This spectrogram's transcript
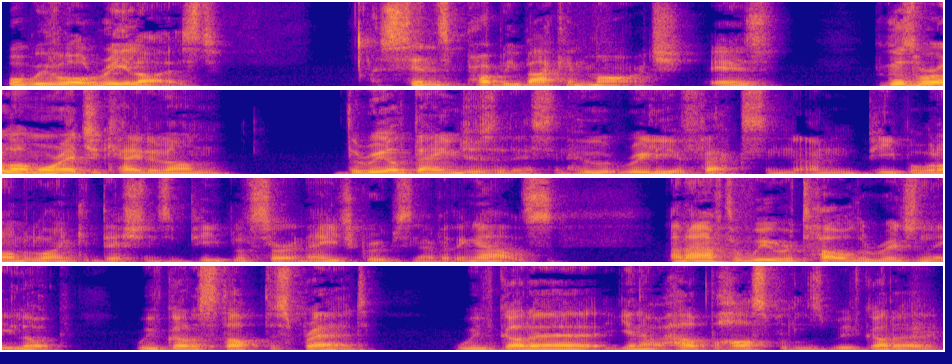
what we've all realised since probably back in March is because we're a lot more educated on the real dangers of this and who it really affects, and, and people with underlying conditions and people of certain age groups and everything else. And after we were told originally, look, we've got to stop the spread We've got to, you know, help the hospitals. We've got to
